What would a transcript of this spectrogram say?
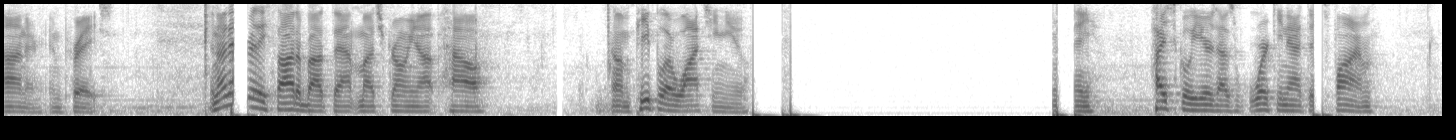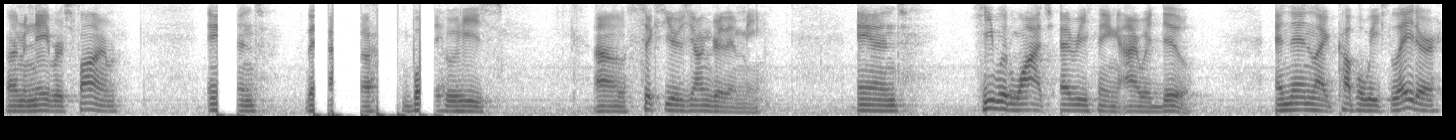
honor, and praise. And I never really thought about that much growing up, how um, people are watching you. In high school years, I was working at this farm, I'm a neighbor's farm, and they have a boy who he's uh, six years younger than me. And he would watch everything I would do. And then like a couple weeks later,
